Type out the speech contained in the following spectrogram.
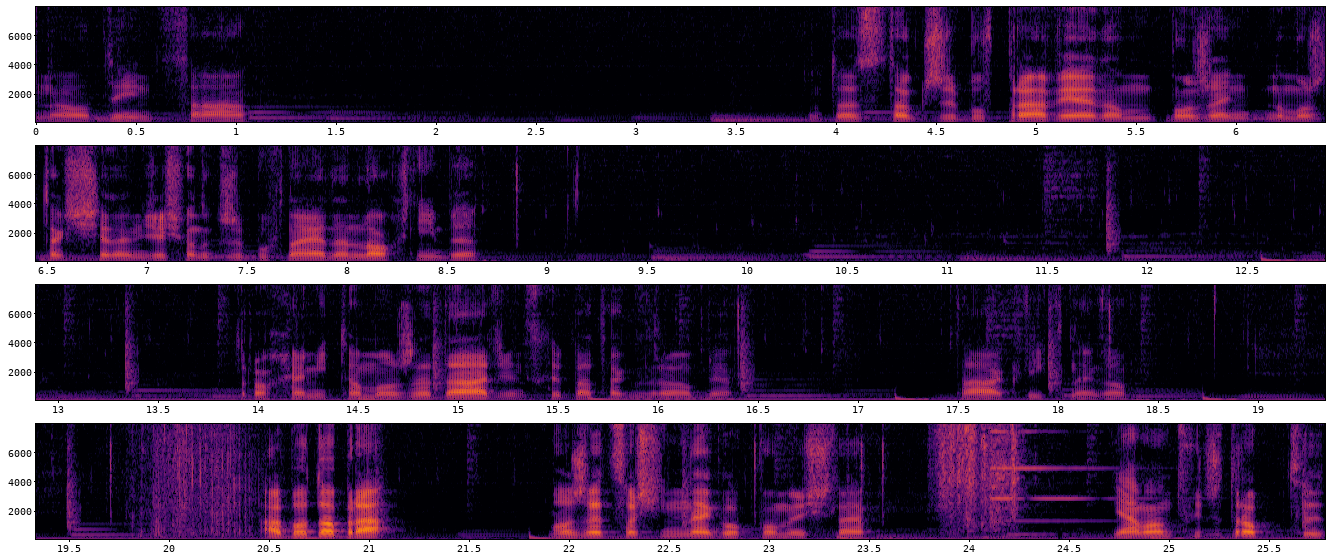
No, dyńca. No to jest 100 grzybów prawie, no może, no może tak 70 grzybów na jeden loch niby. Trochę mi to może dać, więc chyba tak zrobię. Tak, kliknę go. Albo dobra, może coś innego pomyślę. Ja mam Twitch, dropy,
